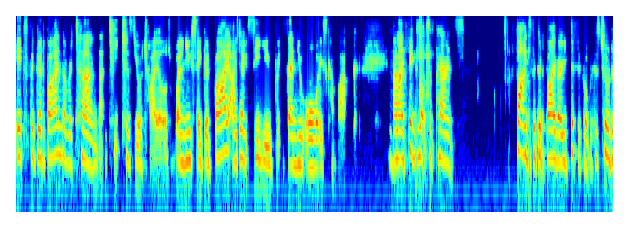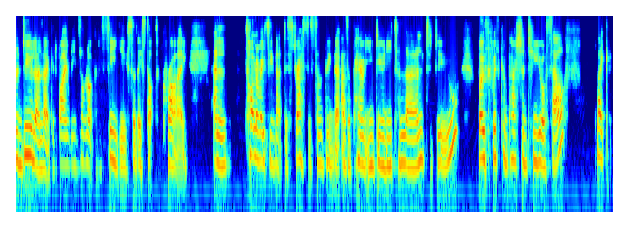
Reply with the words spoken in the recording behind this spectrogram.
It's the goodbye and the return that teaches your child. When you say goodbye, I don't see you, but then you always come back. Mm-hmm. And I think lots of parents find the goodbye very difficult because children do learn that goodbye means I'm not going to see you. So they start to cry. And tolerating that distress is something that as a parent you do need to learn to do, both with compassion to yourself. Like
